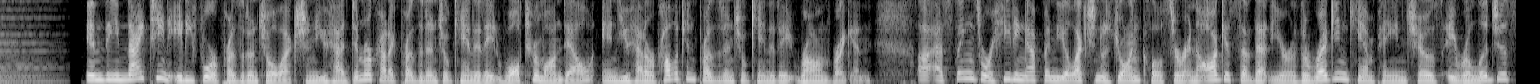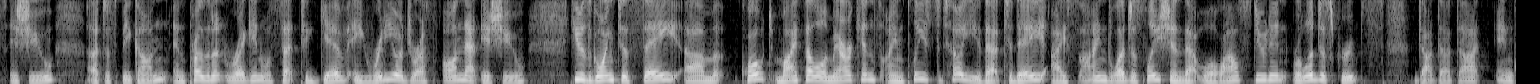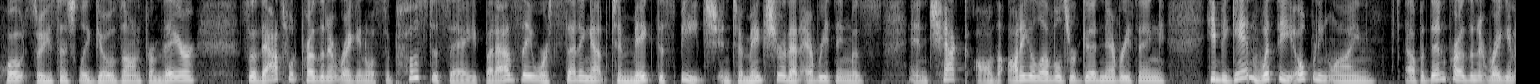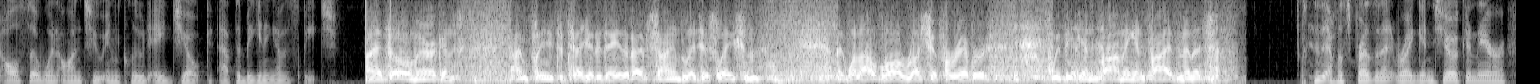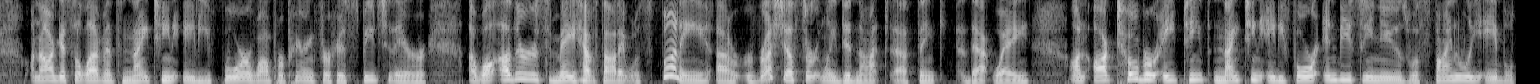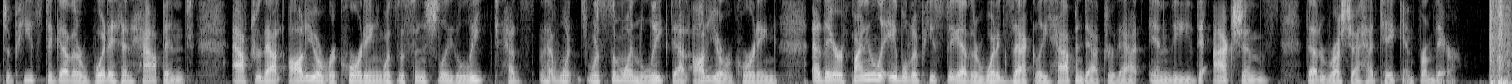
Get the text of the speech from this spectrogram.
In the 1984 presidential election, you had Democratic presidential candidate Walter Mondale and you had a Republican presidential candidate Ronald Reagan. Uh, as things were heating up and the election was drawing closer, in August of that year, the Reagan campaign chose a religious issue uh, to speak on, and President Reagan was set to give a radio address on that issue. He was going to say, um, quote, My fellow Americans, I am pleased to tell you that today I signed legislation that will allow student religious groups, dot, dot, dot, end quote. So he essentially goes on from there. So that's what President Reagan was supposed to say, but as they were setting up to make the speech and to make sure that everything was in check, all the audio levels were good and everything, he began with the opening line, uh, but then President Reagan also went on to include a joke at the beginning of the speech. My fellow Americans, I'm pleased to tell you today that I've signed legislation that will outlaw Russia forever. We begin bombing in five minutes. that was President Reagan joking there on August 11th, 1984, while preparing for his speech there. Uh, while others may have thought it was funny, uh, Russia certainly did not uh, think that way. On October 18th, 1984, NBC News was finally able to piece together what had happened after that audio recording was essentially leaked. Had, was someone leaked that audio recording? They were finally able to piece together what exactly happened after that and the the actions that Russia had taken from there.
